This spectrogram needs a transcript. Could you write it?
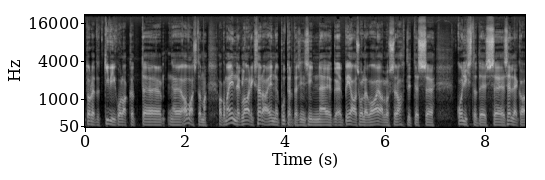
toredat kivikolakat äh, avastama, aga ma enne klaariks ära, enne puterdasin siin äh, peas oleva ajaloosse sahtlitesse kolistades eh, sellega,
